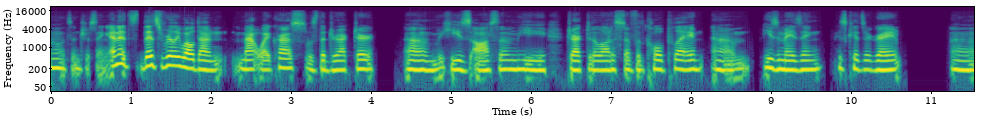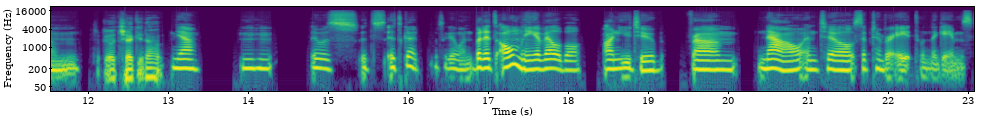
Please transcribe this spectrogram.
No, it's interesting. And it's it's really well done. Matt Whitecross was the director. Um he's awesome. He directed a lot of stuff with Coldplay. Um he's amazing. His kids are great. Um So go check it out. yeah. Mhm. It was it's it's good. It's a good one. But it's only available on YouTube from now until September 8th when the games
